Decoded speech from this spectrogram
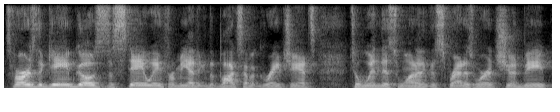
As far as the game goes, it's a stay away for me. I think the Bucks have a great chance to win this one. I think the spread is where it should be.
